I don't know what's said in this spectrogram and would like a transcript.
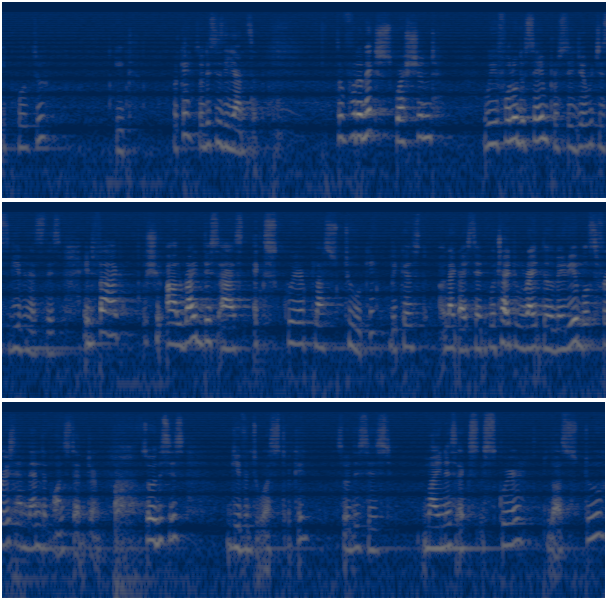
equal to 8 okay so this is the answer. So for the next question we follow the same procedure which is given as this. In fact I'll write this as x square plus 2 okay? Because like I said we'll try to write the variables first and then the constant term. So this is given to us okay? So this is minus x square plus 2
